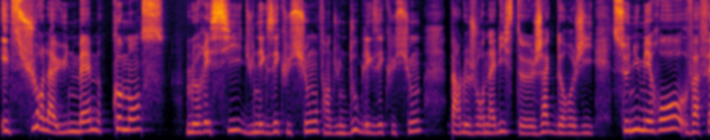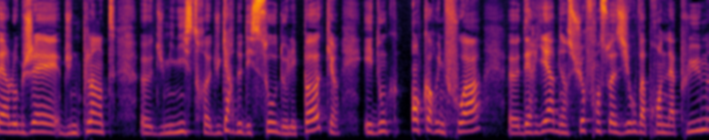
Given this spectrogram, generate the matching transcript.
Et sur la une même commence le récit d'une exécution, enfin d'une double exécution par le journaliste Jacques de Rogy. Ce numéro va faire l'objet d'une plainte euh, du ministre, du garde des Sceaux de l'époque, et donc encore une fois, euh, derrière, bien sûr, Françoise Giroud va prendre la plume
